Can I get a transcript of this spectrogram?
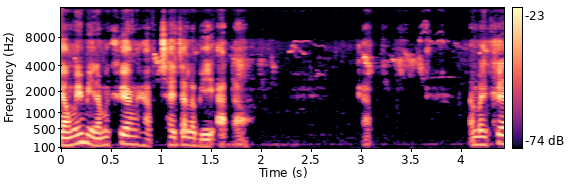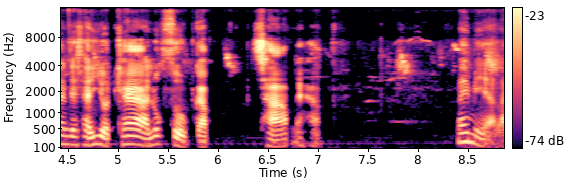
ยังไม่มีน้ำมันเครื่องนะครับ ใช้จาระบีอัดเอาครับน้ำมันเครื่องจะใช้หยดแค่ลูกสูบกับชาร์ปนะครับ ไม่มีอะไร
